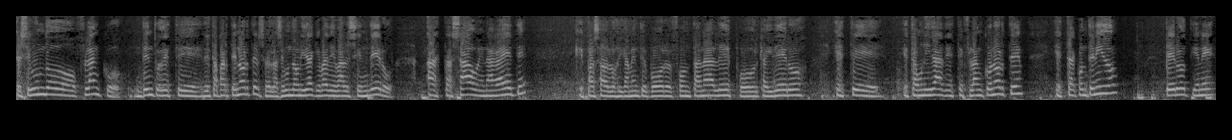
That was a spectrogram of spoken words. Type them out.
El segundo flanco dentro de, este, de esta parte norte, la segunda unidad que va de Valsendero hasta Sao en Agaete, que pasa lógicamente por Fontanales, por Caideros, este, esta unidad de este flanco norte está contenido, pero tiene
